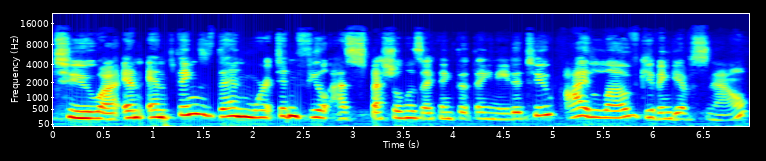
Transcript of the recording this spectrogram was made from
to uh, and and things then where it didn't feel as special as I think that they needed to. I love giving gifts now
